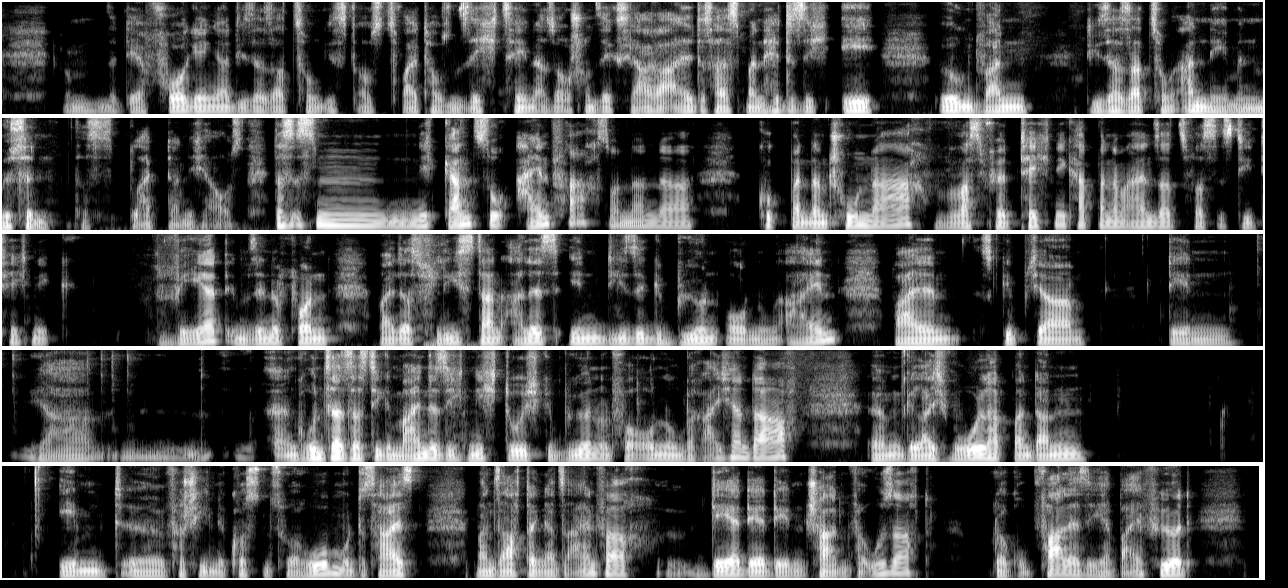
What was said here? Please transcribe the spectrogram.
Ähm, der Vorgänger dieser Satzung ist aus 2016, also auch schon sechs Jahre alt. Das heißt, man hätte sich eh irgendwann dieser Satzung annehmen müssen. Das bleibt da nicht aus. Das ist nicht ganz so einfach, sondern da guckt man dann schon nach, was für Technik hat man im Einsatz, was ist die Technik wert im Sinne von, weil das fließt dann alles in diese Gebührenordnung ein, weil es gibt ja den, ja, einen Grundsatz, dass die Gemeinde sich nicht durch Gebühren und Verordnungen bereichern darf. Ähm, gleichwohl hat man dann eben äh, verschiedene Kosten zu erhoben. Und das heißt, man sagt dann ganz einfach, der, der den Schaden verursacht, oder grob fahrlässig herbeiführt,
